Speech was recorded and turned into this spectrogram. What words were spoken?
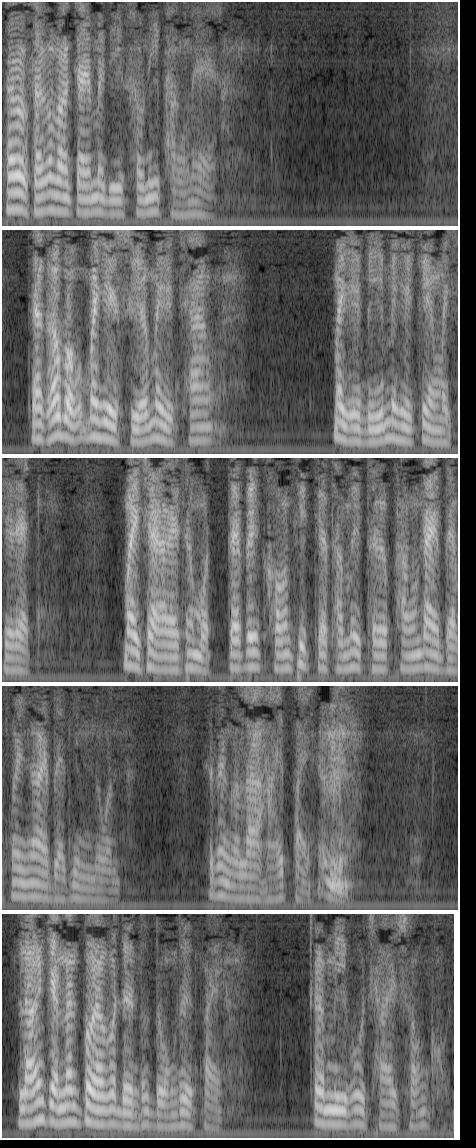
ถ้ารักษากำลังใจไม่ดีคราวนี้พังแน่ แต่เขาบอกไม่ใช่เสือไม่ใช่ช้าง ไม่ใช่หมีไม่ใช่เก้งไม่ใช่แรดไม่ใช่อะไรทั้งหมด แต่เป็นของที่จะทำให้เธอพังได้แบบง่ายๆแบบนิ่มนวลแล้วท่านก็ลาหายไป หลังจากนั้นพวกเราก็เดินทุดงเรื่อยไป ก็มีผู้ชายสองคน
